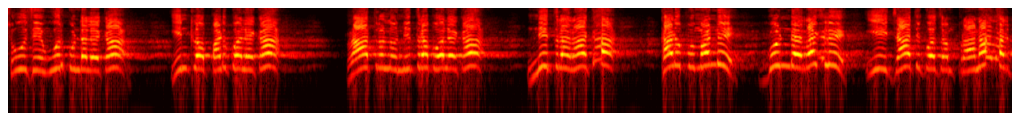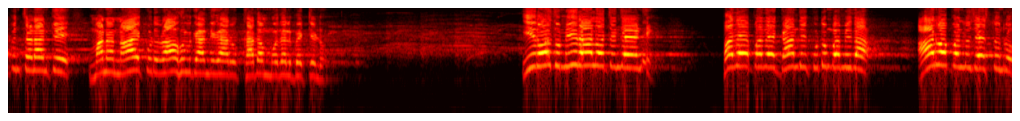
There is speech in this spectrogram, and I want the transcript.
చూసి ఊరుకుండలేక ఇంట్లో పడుకోలేక రాత్రులు నిద్రపోలేక నిద్ర రాక కడుపు మండి గుండె రగిలి ఈ జాతి కోసం ప్రాణాలు అర్పించడానికి మన నాయకుడు రాహుల్ గాంధీ గారు కథం మొదలుపెట్టిండు. ఈరోజు మీరు ఆలోచన చేయండి. పదే పదే గాంధీ కుటుంబం మీద ఆరోపణలు చేస్తుండ్రు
